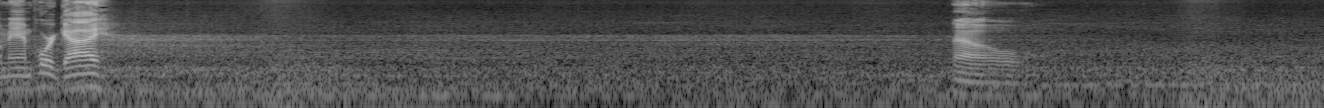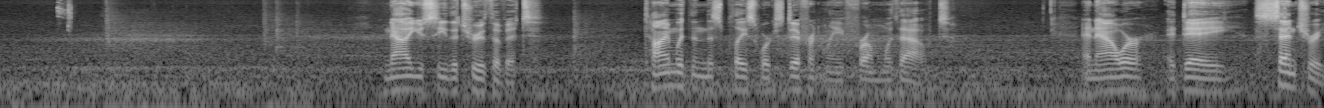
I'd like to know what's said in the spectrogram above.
Oh man, poor guy. No. Now you see the truth of it. Time within this place works differently from without. An hour, a day, a century.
